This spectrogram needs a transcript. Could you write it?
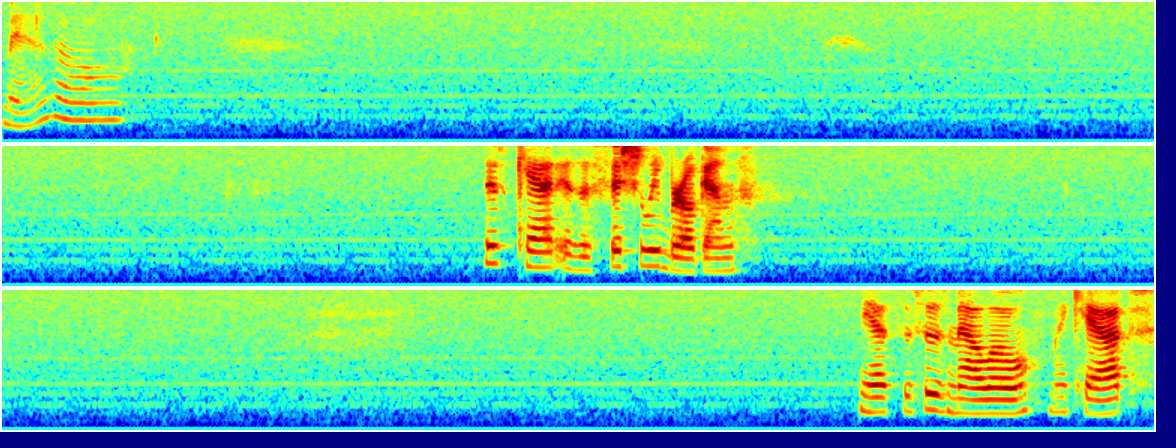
Mallow. This cat is officially broken. Yes, this is Mallow, my cat.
